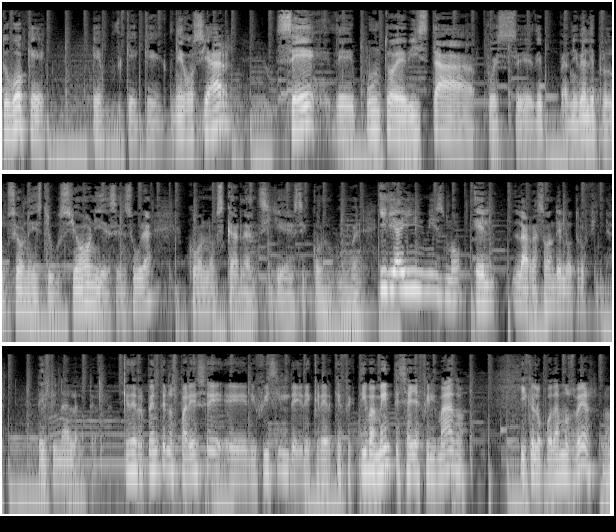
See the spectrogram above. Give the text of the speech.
tuvo que, que, que- que negociar sé de punto de vista pues eh, de, a nivel de producción y distribución y de censura con Oscar Dancillers y con Buñuel y de ahí mismo el la razón del otro final del final alternativo Que de repente nos parece eh, difícil de, de creer que efectivamente se haya filmado y que lo podamos ver, ¿no?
